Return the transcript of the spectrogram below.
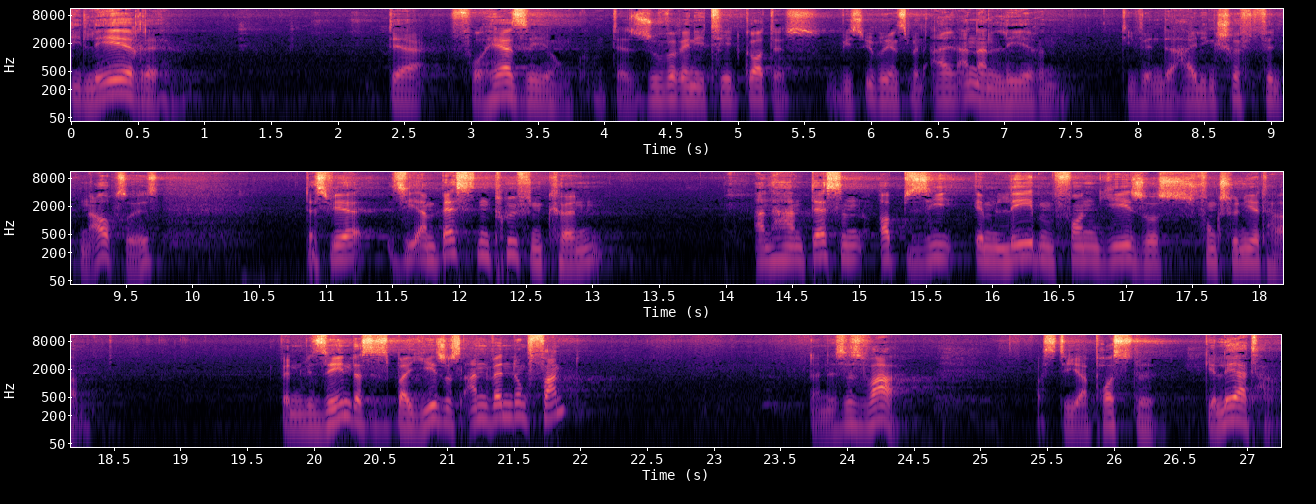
die Lehre der Vorhersehung und der Souveränität Gottes, wie es übrigens mit allen anderen Lehren, die wir in der Heiligen Schrift finden, auch so ist, dass wir sie am besten prüfen können anhand dessen, ob sie im Leben von Jesus funktioniert haben. Wenn wir sehen, dass es bei Jesus Anwendung fand, dann ist es wahr, was die Apostel gelehrt haben.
